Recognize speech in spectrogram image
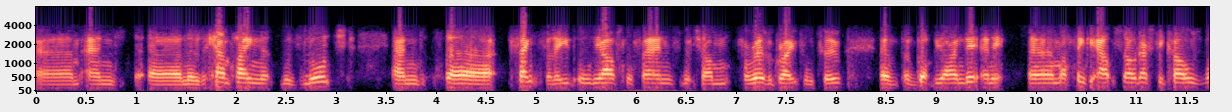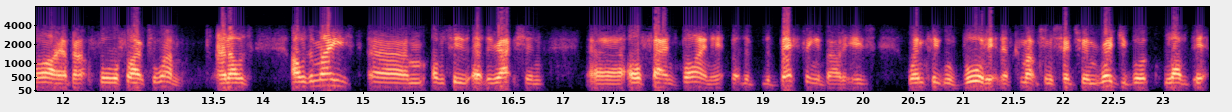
Um, and uh, there was a campaign that was launched, and uh, thankfully, all the Arsenal fans, which I'm forever grateful to, have, have got behind it, and it um, I think it outsold Ashley Cole's by about four or five to one. And I was I was amazed, um, obviously, at the reaction uh, of fans buying it. But the, the best thing about it is when people have bought it, they've come up to me and said to him, "Read your book, loved it,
